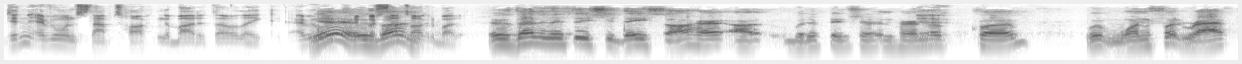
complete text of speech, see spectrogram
didn't everyone stop talking about it though? Like, everyone Yeah, it was stopped done. talking about it. It was done, and they say she they saw her out with a picture in her in the club with one foot wrapped,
